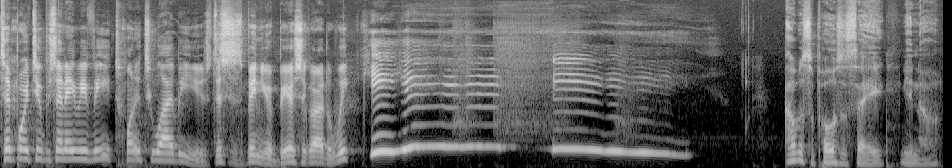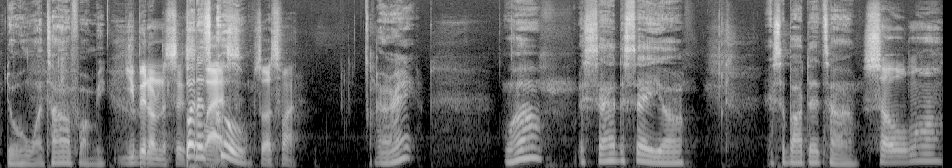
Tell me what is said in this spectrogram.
10.2% ABV, 22 IBUs. This has been your beer cigar of the week. I was supposed to say, you know, do it one time for me. You've been on the sixth But it's glass, cool. so it's fine. All right. Well, it's sad to say, y'all. It's about that time. So long.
